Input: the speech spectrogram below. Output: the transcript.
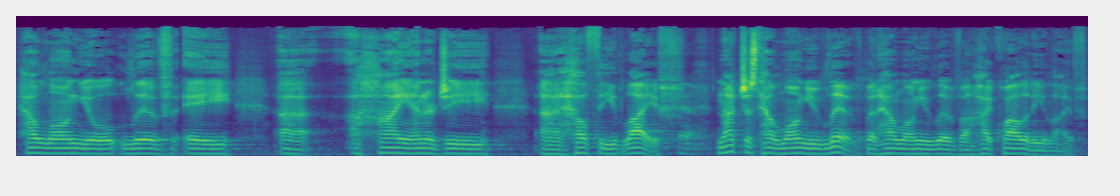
how long you'll live a, uh, a high energy, uh, healthy life. Yeah. Not just how long you live, but how long you live a high quality life.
